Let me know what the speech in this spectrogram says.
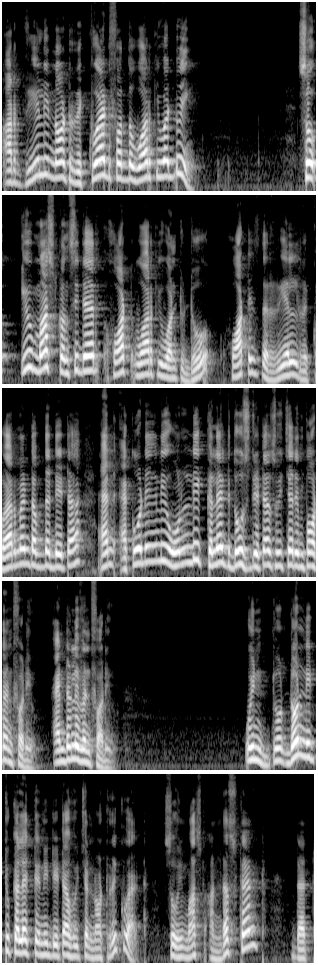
are really not required for the work you are doing. So, you must consider what work you want to do, what is the real requirement of the data and accordingly only collect those data which are important for you and relevant for you. We do not need to collect any data which are not required. So, we must understand that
